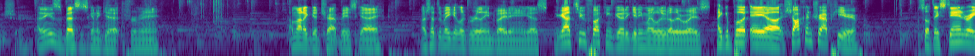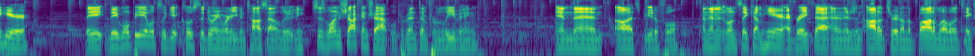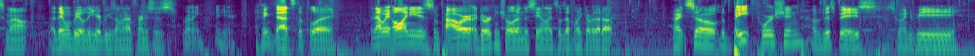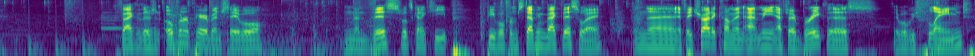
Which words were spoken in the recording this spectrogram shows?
Not sure. I think this is best it's gonna get for me. I'm not a good trap-based guy. I just have to make it look really inviting, I guess. I got too fucking good at getting my loot other ways. I can put a uh, shotgun trap here. So if they stand right here, they they won't be able to get close to the door anymore to even toss out loot. And this one shotgun trap will prevent them from leaving. And then, oh, that's beautiful. And then once they come here, I break that, and then there's an auto turret on the bottom level that takes them out. That they won't be able to hear because I'm gonna have furnaces running in here. I think that's the play. And that way, all I need is some power, a door controller, and the ceiling lights will definitely cover that up. All right, so the bait portion of this base is going to be the fact that there's an open repair bench table. And then this is what's to keep people from stepping back this way. And then if they try to come in at me after I break this, they will be flamed.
